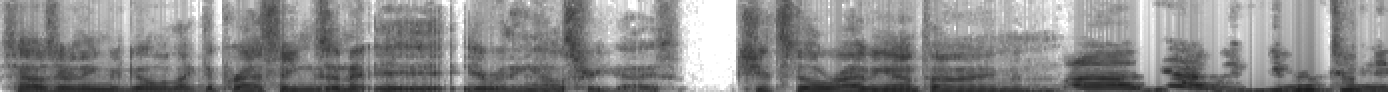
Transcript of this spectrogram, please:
so how's everything been going with like the pressings and uh, everything else for you guys? Shit still arriving on time and Uh, yeah, we, we moved to a new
